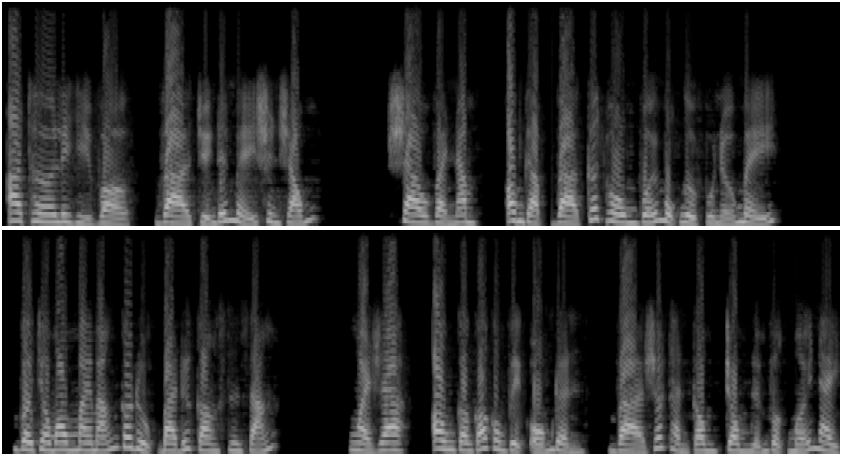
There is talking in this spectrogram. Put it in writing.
Arthur ly dị vợ và chuyển đến Mỹ sinh sống. Sau vài năm, ông gặp và kết hôn với một người phụ nữ Mỹ. vợ chồng ông may mắn có được ba đứa con xinh xắn. Ngoài ra, ông còn có công việc ổn định và rất thành công trong lĩnh vực mới này.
